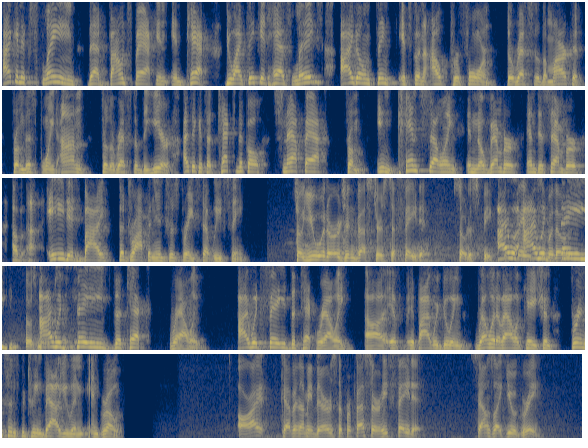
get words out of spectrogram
I can explain that bounce back in, in tech. Do I think it has legs? I don't think it's going to outperform the rest of the market from this point on for the rest of the year. I think it's a technical snapback from intense selling in November and December, uh, uh, aided by the drop in interest rates that we've seen. So you would urge investors to fade it, so to speak. To I, w- I would those, fade. Those I would fade the tech rally. I would fade the tech rally uh, if if I were doing relative allocation, for instance, between value and, and growth. All right, Kevin. I mean, there's the professor. He faded. It. Sounds like you agree.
